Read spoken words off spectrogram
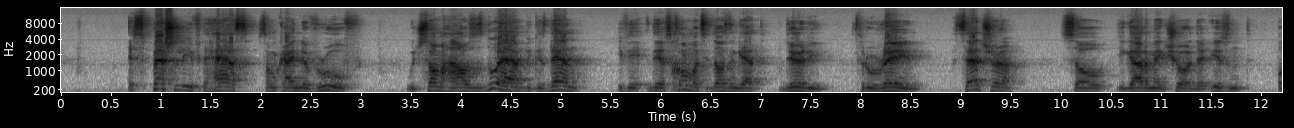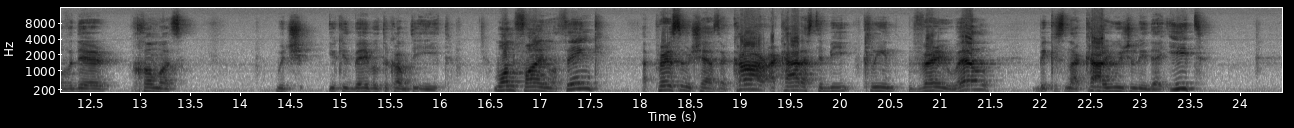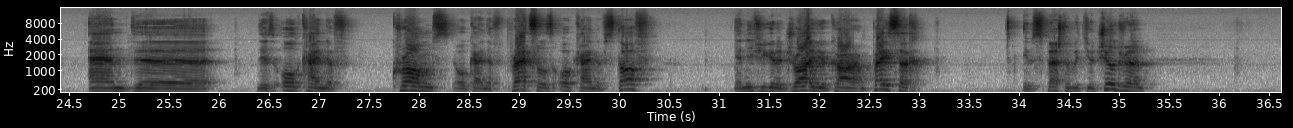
especially if it has some kind of roof, which some houses do have, because then if it, there's chometz, it doesn't get dirty through rain, etc. So you got to make sure there isn't over there chometz, which you could be able to come to eat. One final thing a person which has a car, a car has to be cleaned very well because in a car usually they eat and uh, there's all kind of crumbs, all kind of pretzels, all kind of stuff. And if you're going to drive your car on Pesach, especially with your children,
